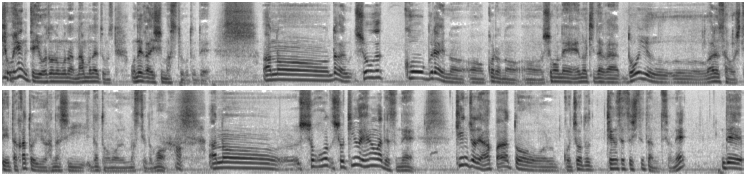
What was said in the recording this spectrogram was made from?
巨編っていうほどのものは何もないと思います。お願いしますということで。あのー、だから小学校ぐらいの頃の少年榎木田がどういう悪さをしていたかという話だと思いますけども、あの初初級編はですね近所でアパートをこうちょうど建設してたんですよね。で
